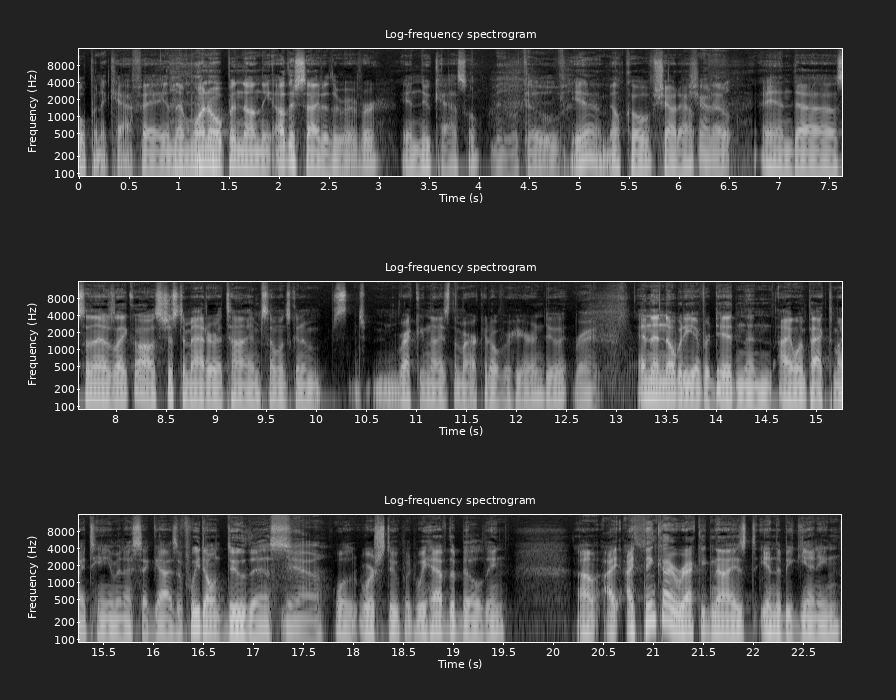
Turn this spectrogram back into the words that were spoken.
open a cafe, and then one opened on the other side of the river in Newcastle. Middle Cove. Yeah, Mill Cove, shout out. Shout out. And uh, so then I was like, oh, it's just a matter of time. Someone's going to recognize the market over here and do it. Right. And then nobody ever did. And then I went back to my team and I said, guys, if we don't do this, Yeah. well, we're stupid. We have the building. Um, I, I think I recognized in the beginning,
